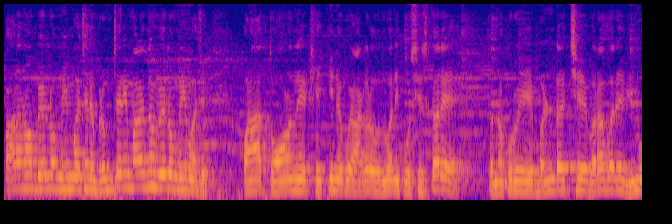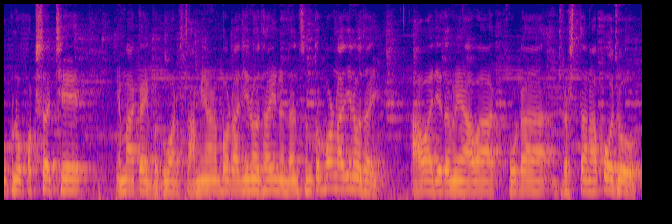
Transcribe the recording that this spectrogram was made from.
પાળાનો પણ એટલો મહિમા છે અને બ્રહ્મચારી મહારાજનો પણ એટલો મહિમા છે. પણ આ ત્રણને ઠેકીને કોઈ આગળ વધવાની કોશિશ કરે તો નકરું એ બંડ જ છે, બરાબર? એ વિમુખનો પક્ષ જ છે. એમાં કાંઈ ભગવાન સ્વામિનારાયણ પણ રાજી ન થાય અને નંદ સંતો પણ રાજી ન થાય. આવા જે તમે આવા ખોટા દ્રષ્ટાન આપો છો,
